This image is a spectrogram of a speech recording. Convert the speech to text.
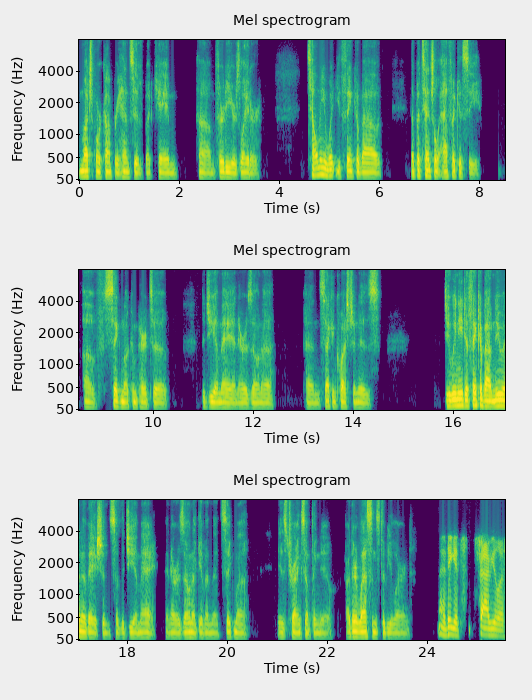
much more comprehensive, but came um, 30 years later. Tell me what you think about the potential efficacy of SGMA compared to the GMA in Arizona and second question is do we need to think about new innovations of the GMA in Arizona, given that SGMA is trying something new? Are there lessons to be learned? I think it's fabulous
